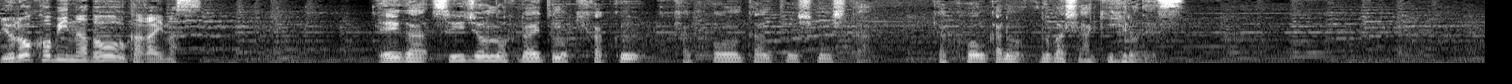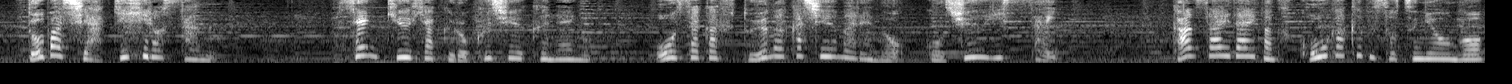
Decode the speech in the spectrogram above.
喜びなどを伺います。映画「水上のフライト」の企画脚本を担当しました脚本家の土橋明宏です。土橋明宏さん。1969年大阪府豊中市生まれの51歳。関西大学工学部卒業後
